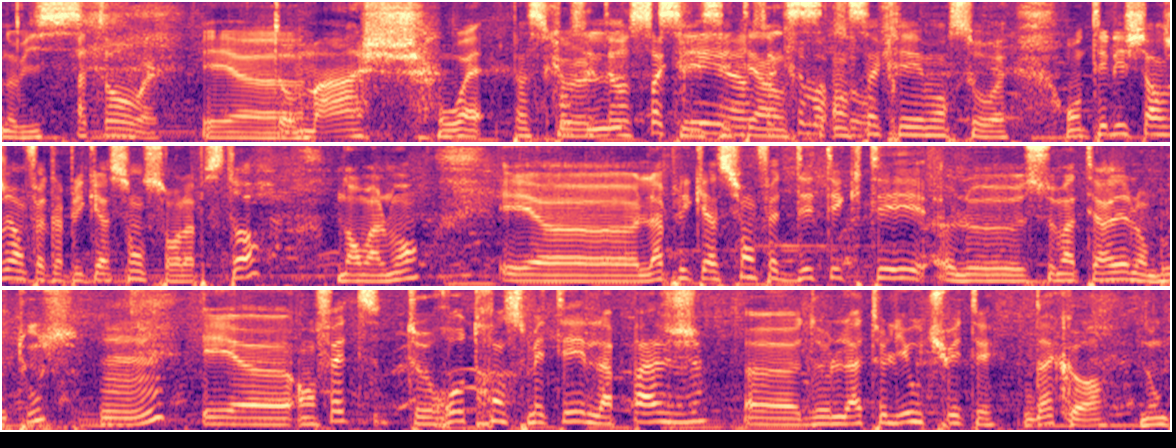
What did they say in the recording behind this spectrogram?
Novice. Attends, ouais. Et euh, Dommage. Ouais, parce que c'était un sacré- c'est- c'était un un, sacré un morceau. sacré morceau. ouais. On téléchargeait en fait l'application sur l'App Store normalement, et euh, l'application en fait détectait le, ce matériel en Bluetooth Mhm. et euh, en fait te retransmettait la page euh, de l'atelier où tu étais. D'accord. Donc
